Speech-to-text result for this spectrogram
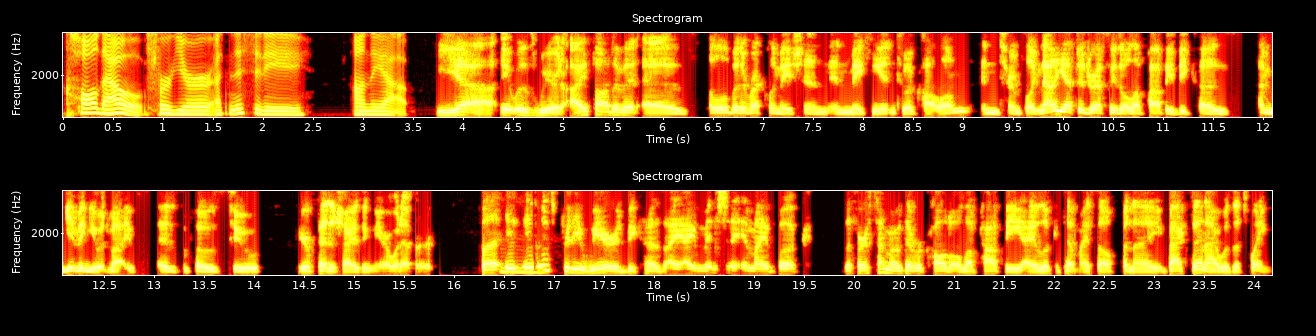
called out for your ethnicity on the app? Yeah, it was weird. I thought of it as a little bit of reclamation in making it into a column in terms of like now you have to address me as Hola Papi because I'm giving you advice as opposed to you're fetishizing me or whatever. But mm. it, it mm. is pretty weird because I, I mentioned it in my book. The first time I was ever called Hola Papi, I looked at myself and I back then I was a twink.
